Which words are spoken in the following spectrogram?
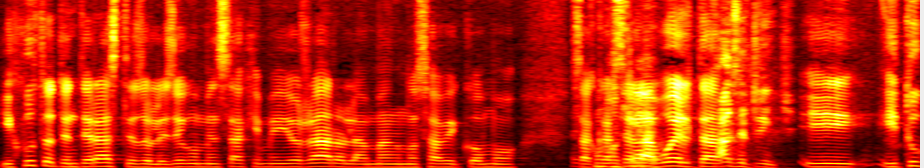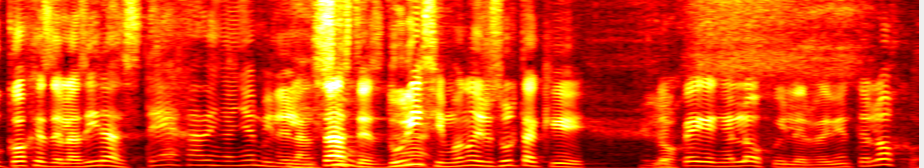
y justo te enteraste o les llega un mensaje medio raro, la man no sabe cómo sacarse la claro, vuelta, y, y tú coges de las iras, deja de engañarme, y le lanzaste, es durísimo, ¿no? Y resulta que le pega en el ojo y le revienta el ojo.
